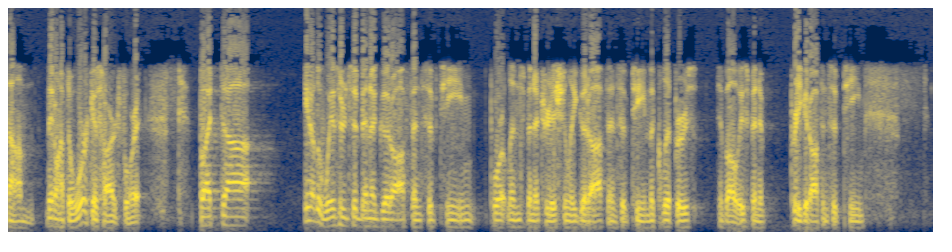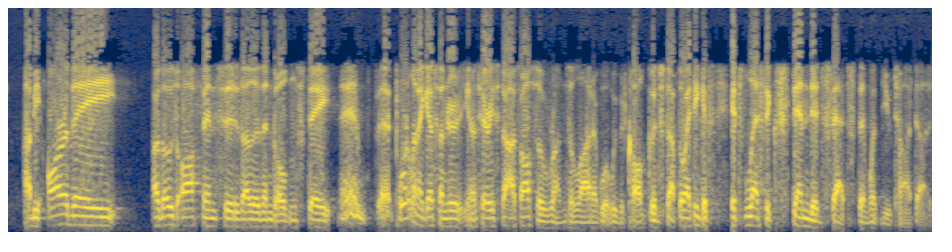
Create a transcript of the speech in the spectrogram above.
Um, they don't have to work as hard for it. But, uh, you know, the Wizards have been a good offensive team. Portland's been a traditionally good offensive team. The Clippers have always been a pretty good offensive team. I mean, are they, are those offenses other than Golden State? And uh, Portland, I guess, under, you know, Terry Stotts also runs a lot of what we would call good stuff, though I think it's, it's less extended sets than what Utah does.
